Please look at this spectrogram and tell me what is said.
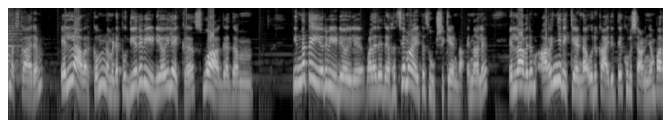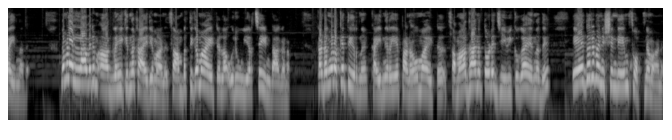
നമസ്കാരം. എല്ലാവർക്കും നമ്മുടെ പുതിയൊരു വീഡിയോയിലേക്ക് സ്വാഗതം. ഇന്നത്തെ ഈ ഒരു വീഡിയോയിൽ വളരെ രഹസ്യമായിട്ട് സൂക്ഷിക്കേണ്ട എന്നാൽ എല്ലാവരും അറിഞ്ഞിരിക്കേണ്ട ഒരു കാര്യത്തെക്കുറിച്ചാണ് ഞാൻ പറയുന്നത്. നമ്മൾ എല്ലാവരും ആഗ്രഹിക്കുന്ന കാര്യമാണ് സാമ്പത്തികമായിട്ടുള്ള ഒരു ഉയർച്ച ഉണ്ടാകണം. കടങ്ങളൊക്കെ തീർന്ന് കൈനിറയെ പണവുമായിട്ട് സമാധാനത്തോടെ ജീവിക്കുക എന്നത് ഏതൊരു മനുഷ്യന്റെയും സ്വപ്നമാണ്.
